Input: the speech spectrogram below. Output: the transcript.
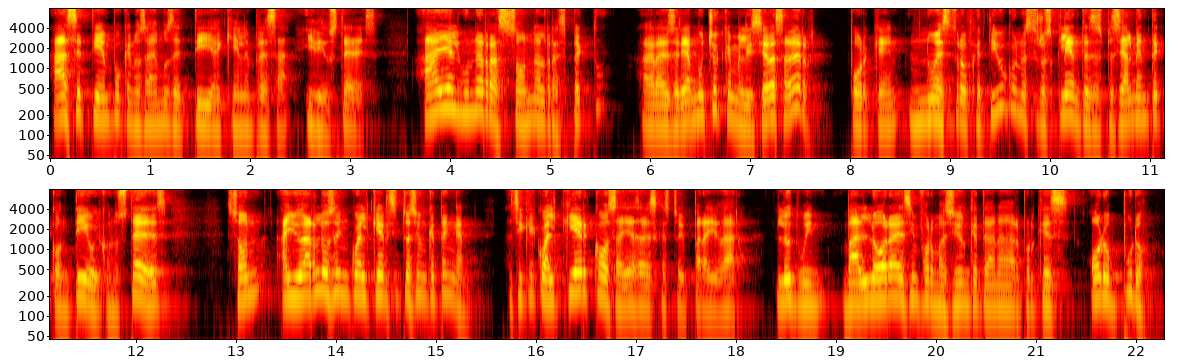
hace tiempo que no sabemos de ti aquí en la empresa y de ustedes. ¿Hay alguna razón al respecto? Agradecería mucho que me lo hicieras saber porque nuestro objetivo con nuestros clientes, especialmente contigo y con ustedes, son ayudarlos en cualquier situación que tengan. Así que cualquier cosa, ya sabes que estoy para ayudar. Ludwin, valora esa información que te van a dar porque es oro puro.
